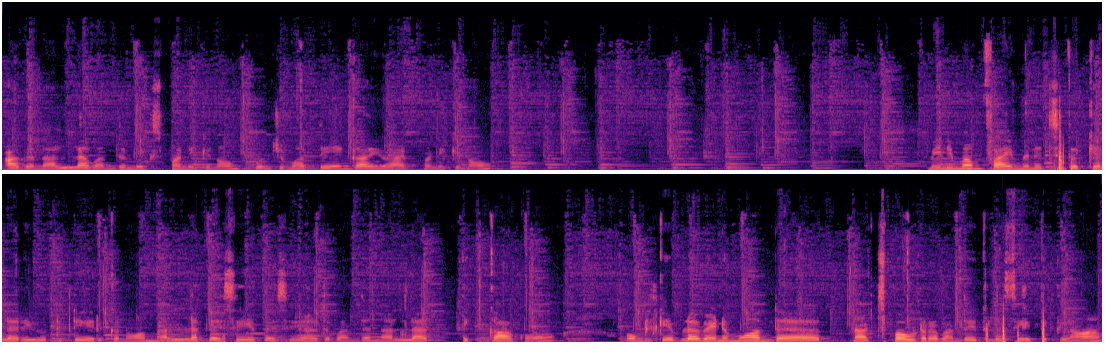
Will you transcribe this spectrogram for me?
அதை நல்லா வந்து மிக்ஸ் பண்ணிக்கணும். கொஞ்சமாக தேங்காயும் ஆட் பண்ணிக்கணும். மினிமம் ஃபைவ் மினிட்ஸ் இதை கிளறி விட்டுட்டே இருக்கணும். நல்லா பிசைய பிசைய அது வந்து நல்லா திக்காகும் உங்களுக்கு எவ்வளோ வேணுமோ அந்த நட்ஸ் பவுடரை வந்து இதில் சேர்த்துக்கலாம்.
